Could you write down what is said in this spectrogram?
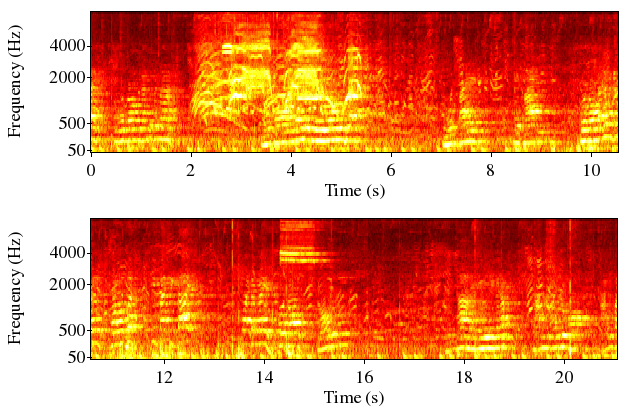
ม่ได้หัวทองนั้นขึ้นมาหัวทองได้อยู่หมุนไปไม่ผ่านตัวทองแล้วกันทองเพื่อนจิ้มไปปิดซ้ายว่ายังไงตัวทองน้องลุ้นท่าไม่ดีนะครับหลังไปลูกออกหลังไป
